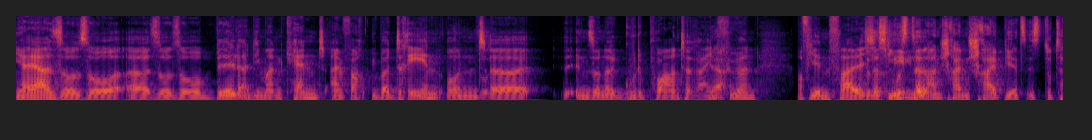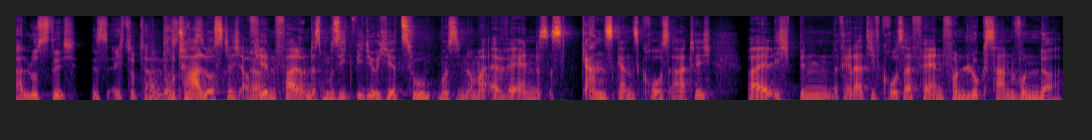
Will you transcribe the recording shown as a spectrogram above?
Ja, ja, so, so, äh, so, so Bilder, die man kennt, einfach überdrehen und so. äh, in so eine gute Pointe reinführen. Ja. Auf jeden Fall. So das Leben musste, dann anschreiben, schreib jetzt, ist total lustig. Ist echt total lustig. Brutal lustig, auf ja. jeden Fall. Und das Musikvideo hierzu, muss ich nochmal erwähnen, das ist ganz, ganz großartig, weil ich bin relativ großer Fan von Luxan Wunder.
